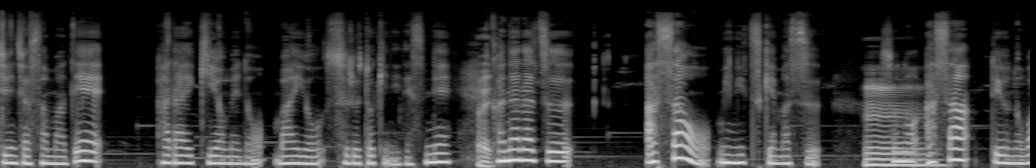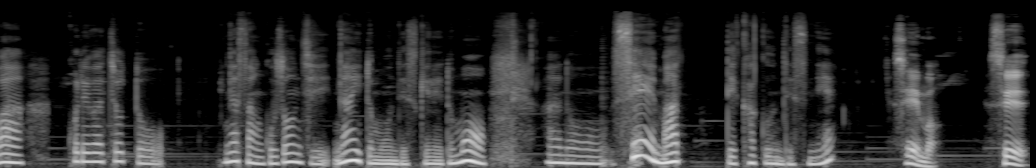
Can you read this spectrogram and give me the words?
神社様で払い清めの舞をするときにですね、はい。必ず朝を身につけます。そその朝っていうのはこれはちょっと皆さんご存知ないと思うんですけれどもあの聖魔って書くんですね。聖魔。聖、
